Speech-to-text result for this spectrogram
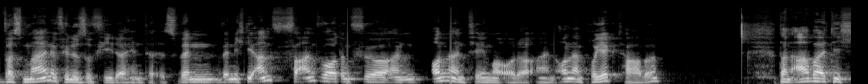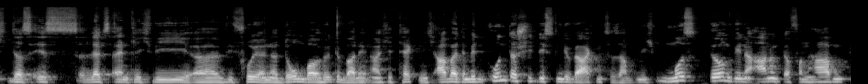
was meine Philosophie dahinter ist. Wenn, wenn ich die An Verantwortung für ein Online-Thema oder ein Online-Projekt habe, dann arbeite ich, das ist letztendlich wie, äh, wie früher in der Dombauhütte bei den Architekten. Ich arbeite mit den unterschiedlichsten Gewerken zusammen. Ich muss irgendwie eine Ahnung davon haben,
